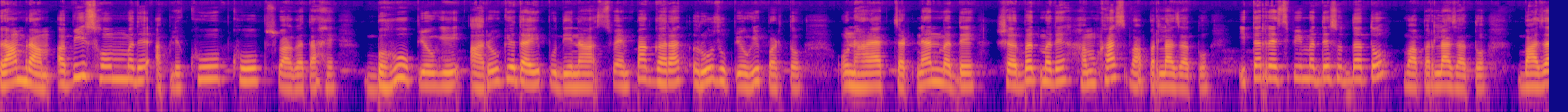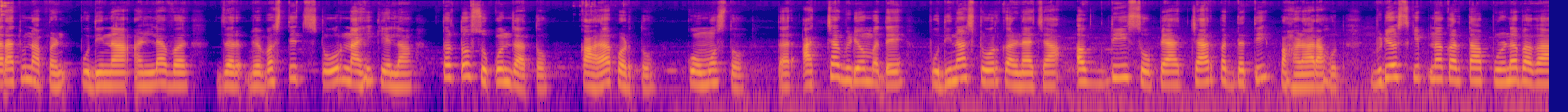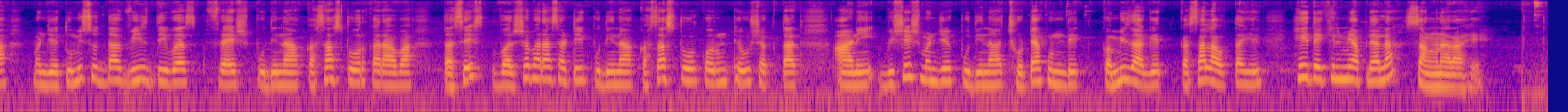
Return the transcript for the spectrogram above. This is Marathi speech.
राम राम. अबीस होममध्ये आपले खूप खूप स्वागत आहे. बहुउपयोगी आरोग्यदायी पुदिना स्वयंपाकघरात रोज उपयोगी पडतो. उन्हाळ्यात चटण्यांमध्ये शरबतमध्ये हमखास वापरला जातो. इतर रेसिपीमध्ये सुद्धा तो वापरला जातो. बाजारातून आपण पुदिना आणल्यावर जर व्यवस्थित स्टोर नाही केला तर तो सुकून जातो काळा पडतो कोमसतो. तर आजच्या व्हिडिओमध्ये पुदिना स्टोअर करण्याच्या अगदी सोप्या चार पद्धती पाहणार आहोत. व्हिडिओ स्किप न करता पूर्ण बघा. म्हणजे तुम्हीसुद्धा वीस दिवस फ्रेश पुदिना कसा स्टोअर करावा तसेच वर्षभरासाठी पुदिना कसा स्टोअर करून ठेवू शकतात आणि विशेष म्हणजे पुदिना छोट्या कुंडीत कमी जागेत कसा लावता येईल हे देखील मी आपल्याला सांगणार आहे.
